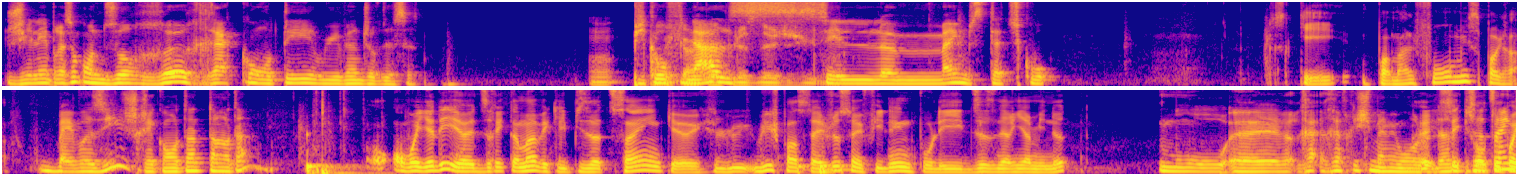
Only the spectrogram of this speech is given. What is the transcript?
j'ai l'impression qu'on nous a re-raconté Revenge of the Sith. Mm. Puis qu'au final, c'est le même statu quo. Ce qui est pas mal faux, mais c'est pas grave. Ben vas-y, je serais content de t'entendre. On- va y aller euh, directement avec l'épisode 5. Euh, lui, lui, je pense que c'était juste un feeling pour les 10 dernières minutes. Euh, ra- rafraîchis ma mémoire. Euh, Dans ils, sont, l'épisode 5, pas-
